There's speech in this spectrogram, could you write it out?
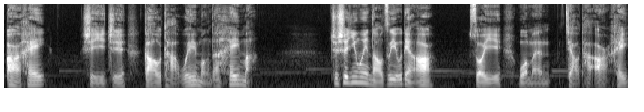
二黑是一只高大威猛的黑马，只是因为脑子有点二，所以我们叫它二黑。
